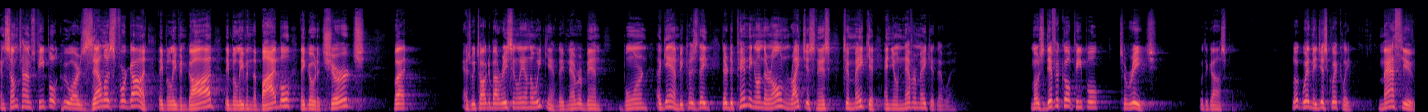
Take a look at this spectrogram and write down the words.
And sometimes people who are zealous for God, they believe in God, they believe in the Bible, they go to church, but as we talked about recently on the weekend, they've never been born again because they, they're depending on their own righteousness to make it, and you'll never make it that way. Most difficult people to reach with the gospel. Look with me just quickly. Matthew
